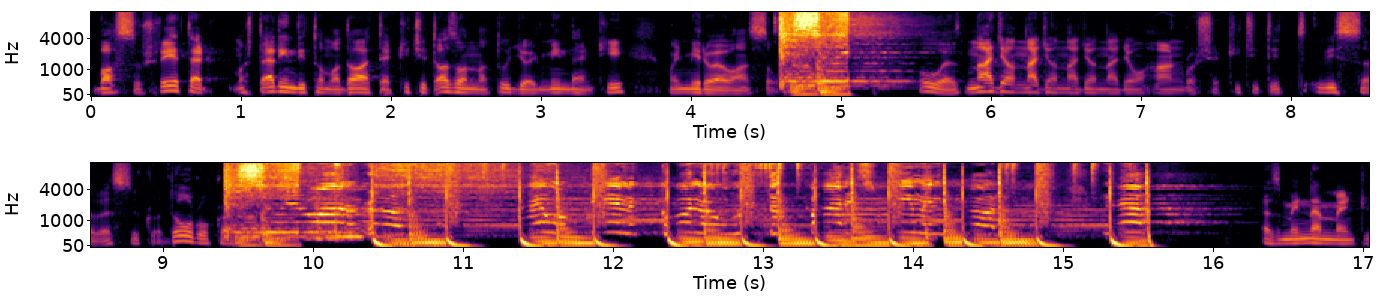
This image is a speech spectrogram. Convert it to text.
basszus réteg. Most elindítom a dalt egy kicsit, azonnal tudja, hogy mindenki, hogy miről van szó. Ó, ez nagyon-nagyon-nagyon-nagyon hangos, egy kicsit itt visszavesszük a dolgokat. Ez még nem ment.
